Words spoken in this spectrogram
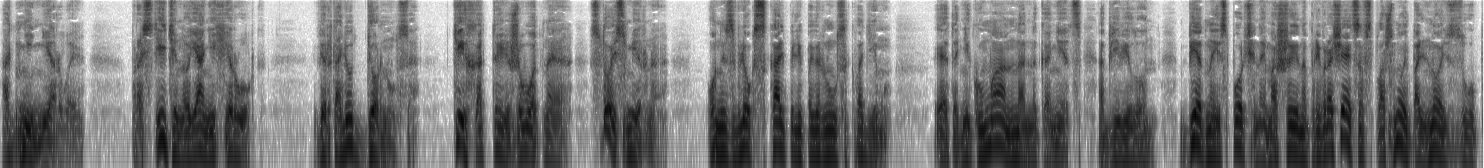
Одни нервы. Простите, но я не хирург». Вертолет дернулся. «Тихо ты, животное! Стой смирно!» Он извлек скальпель и повернулся к Вадиму. «Это негуманно, наконец», — объявил он. Бедная испорченная машина превращается в сплошной больной зуб.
